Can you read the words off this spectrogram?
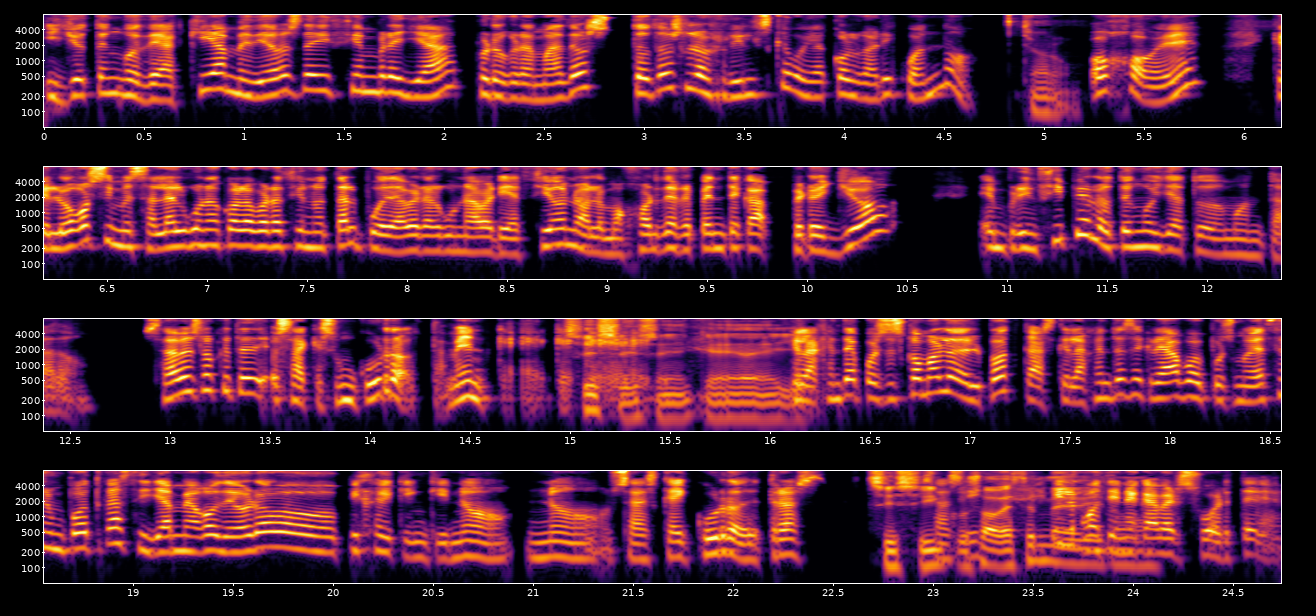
y yo tengo de aquí a mediados de diciembre ya programados todos los reels que voy a colgar y cuándo. Claro. Ojo, ¿eh? Que luego si me sale alguna colaboración o tal, puede haber alguna variación o a lo mejor de repente... Pero yo, en principio, lo tengo ya todo montado. ¿Sabes lo que te digo? O sea, que es un curro también. Que, que, sí, sí, sí. Que, la gente, pues es como lo del podcast, que la gente se crea, pues me voy a hacer un podcast y ya me hago de oro, pija y kinky. No, no, o sea, es que hay curro detrás. Sí, sí, incluso a veces me. Y luego tiene que haber suerte.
